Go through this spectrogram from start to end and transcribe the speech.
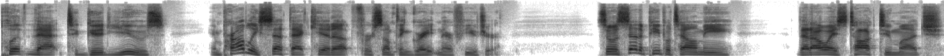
put that to good use and probably set that kid up for something great in their future. So instead of people telling me that I always talk too much,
